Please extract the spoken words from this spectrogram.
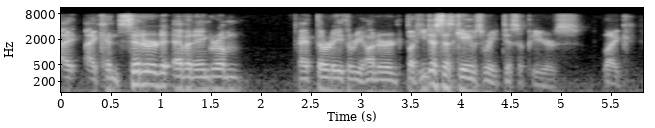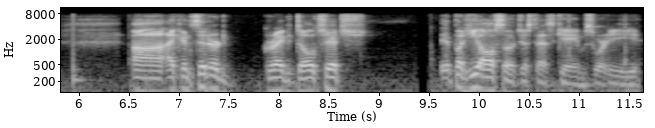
I, I considered Evan Engram at 3,300, but he just has games where he disappears. Like, uh, I considered Greg Dulcich, but he also just has games where he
